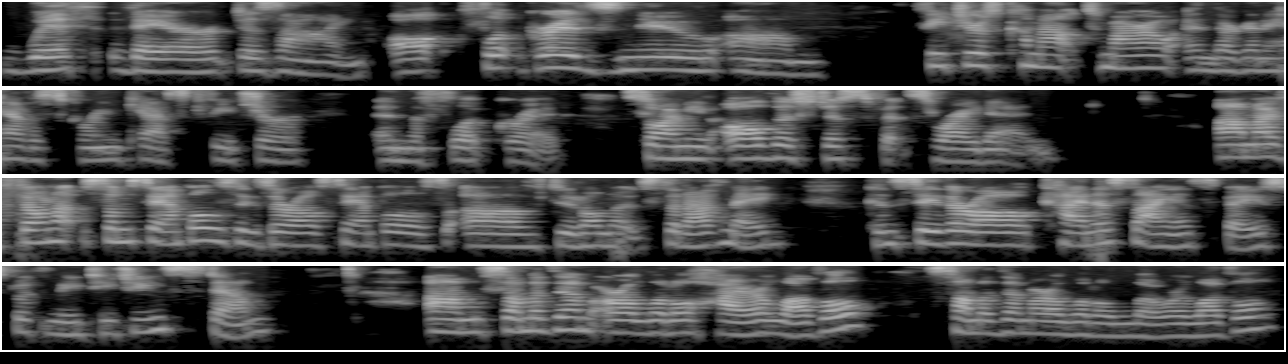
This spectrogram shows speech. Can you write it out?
with their design. All Flipgrid's new um, features come out tomorrow and they're going to have a screencast feature in the Flipgrid. So, I mean, all this just fits right in. Um, I've thrown up some samples. These are all samples of doodle notes that I've made You can see they're all kind of science based with me teaching STEM. Um, some of them are a little higher level, some of them are a little lower level.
